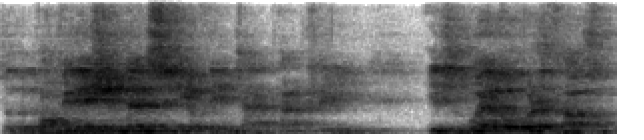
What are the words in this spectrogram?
So the population density of the entire country is well over a thousand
